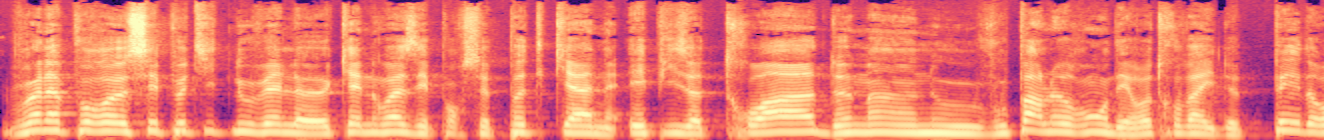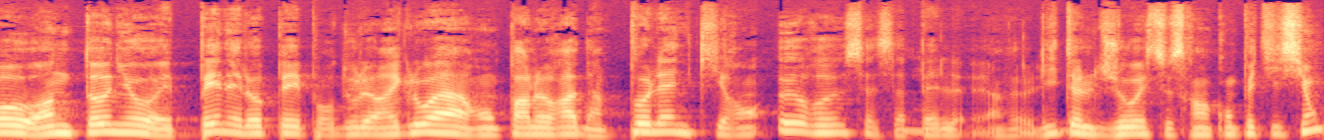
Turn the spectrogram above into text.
Voilà pour euh, ces petites nouvelles euh, canoises et pour ce podcast épisode 3. Demain, nous vous parlerons des retrouvailles de Pedro, Antonio et Penelope pour Douleur et Gloire. On parlera d'un pollen qui rend heureux, ça s'appelle euh, Little Joe et ce sera en compétition.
